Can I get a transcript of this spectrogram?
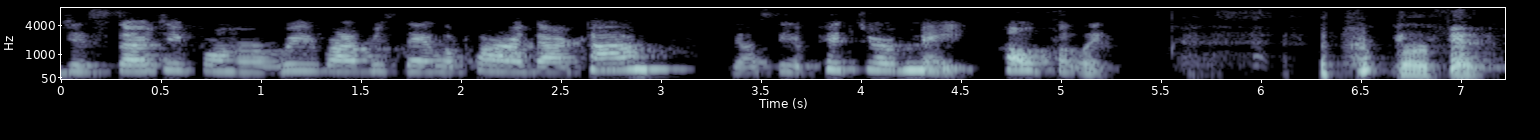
just searching for marierobertsdelaparra.com. They'll see a picture of me, hopefully. Perfect.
